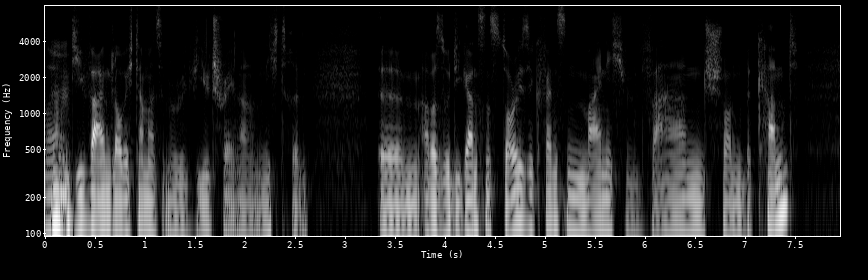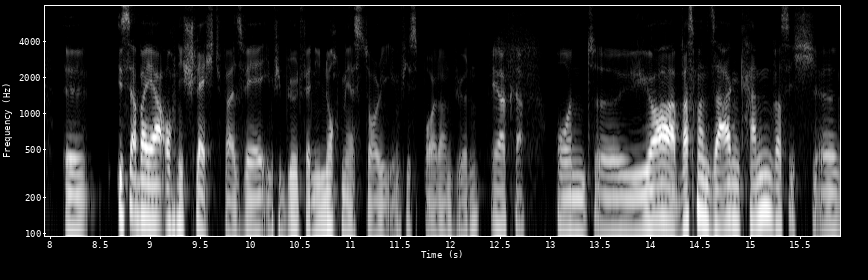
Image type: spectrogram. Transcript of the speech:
Ne? Mhm. Und die waren, glaube ich, damals im Reveal-Trailer noch nicht drin. Ähm, aber so die ganzen Story-Sequenzen, meine ich, waren schon bekannt. Äh, ist aber ja auch nicht schlecht, weil es wäre irgendwie blöd, wenn die noch mehr Story irgendwie spoilern würden. Ja, klar. Und äh, ja, was man sagen kann, was ich. Äh,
